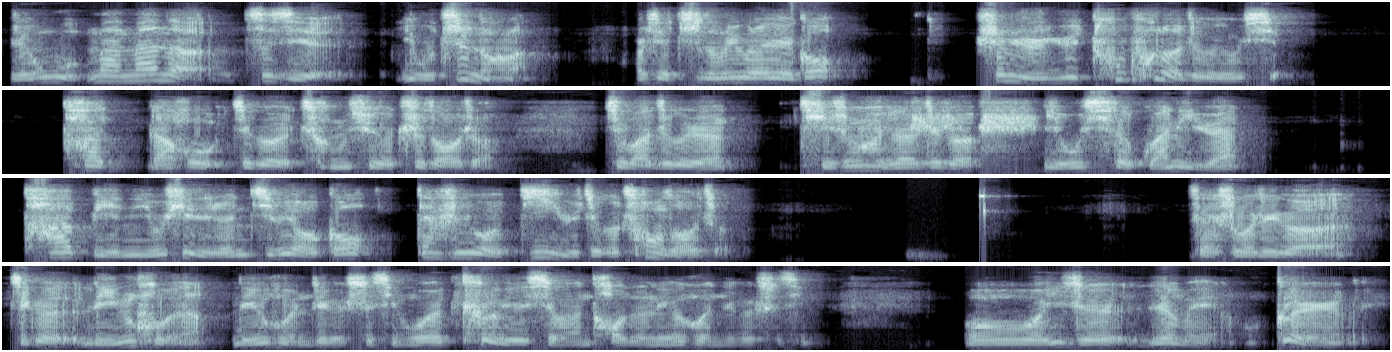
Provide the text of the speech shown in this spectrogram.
人物慢慢的自己有智能了，而且智能越来越高，甚至于突破了这个游戏，他然后这个程序的制造者就把这个人提升为了这个游戏的管理员。他比那游戏的人级别要高，但是又要低于这个创造者。再说这个这个灵魂啊，灵魂这个事情，我特别喜欢讨论灵魂这个事情。我我一直认为啊，我个人认为，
